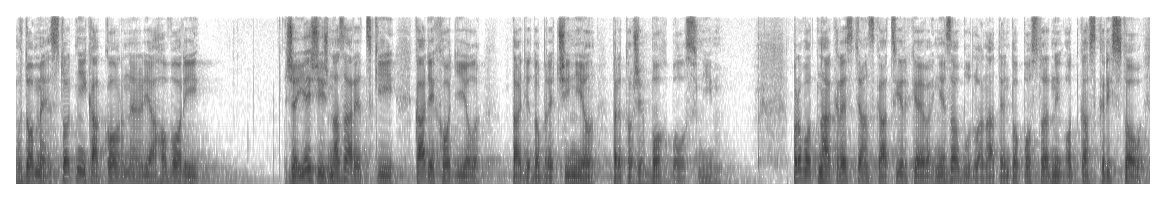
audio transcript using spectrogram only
v dome stotníka Kornélia hovorí, že Ježiš Nazarecký, kade chodil, tade dobre činil, pretože Boh bol s ním. Prvotná kresťanská církev nezabudla na tento posledný odkaz Kristov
